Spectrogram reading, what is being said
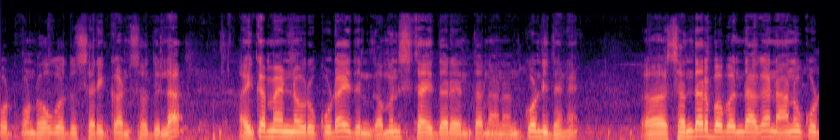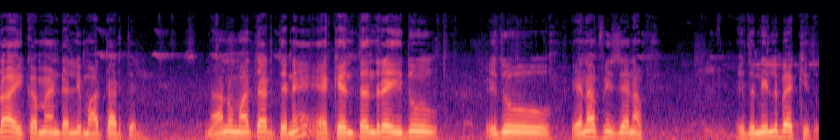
ಕೊಟ್ಕೊಂಡು ಹೋಗೋದು ಸರಿ ಕಾಣಿಸೋದಿಲ್ಲ. ಹೈಕಮಾಂಡ್ನವರು ಕೂಡ ಇದನ್ನು ಗಮನಿಸ್ತಾ ಇದ್ದಾರೆ ಅಂತ ನಾನು ಅಂದ್ಕೊಂಡಿದ್ದೇನೆ. ಸಂದರ್ಭ ಬಂದಾಗ ನಾನು ಕೂಡ ಹೈಕಮಾಂಡಲ್ಲಿ ಮಾತಾಡ್ತೇನೆ. ನಾನು ಮಾತಾಡ್ತೇನೆ, ಯಾಕೆ ಅಂತಂದರೆ ಇದು ಇದು ಎನಫ್ ಇಸ್ ಎನಫ್ ಇದು ನಿಲ್ಲಬೇಕಿದು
